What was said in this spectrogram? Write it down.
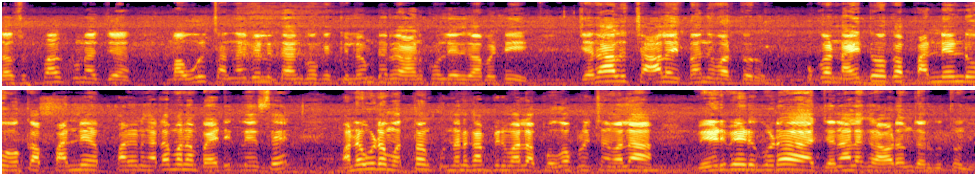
దాని చుట్టుపక్కల ఉన్న మా ఊరు చంద్రగిరి దానికి ఒక కిలోమీటర్ ఆనుకోలేదు కాబట్టి జనాలు చాలా ఇబ్బంది పడుతారు ఒక నైట్ ఒక పన్నెండు ఒక పన్నెండు పన్నెండు గంటల మనం బయటికి లేస్తే మనం కూడా మొత్తం కుందన కంపెనీ వల్ల పొగ పొల్యూషన్ వల్ల వేడి వేడి కూడా జనాలకు రావడం జరుగుతుంది.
